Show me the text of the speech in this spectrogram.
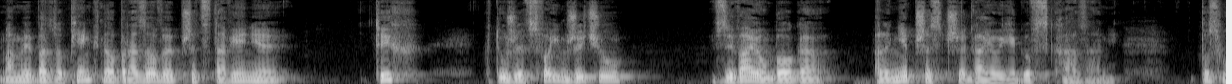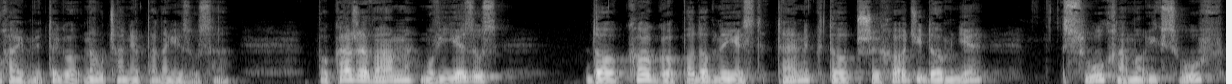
mamy bardzo piękne, obrazowe przedstawienie tych, którzy w swoim życiu wzywają Boga, ale nie przestrzegają Jego wskazań. Posłuchajmy tego nauczania Pana Jezusa. Pokażę Wam, mówi Jezus, do kogo podobny jest ten, kto przychodzi do mnie, słucha moich słów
